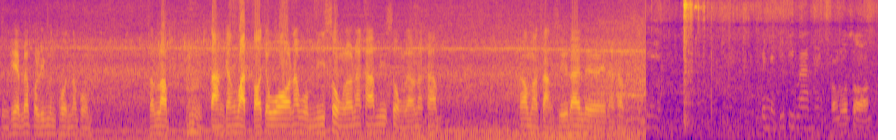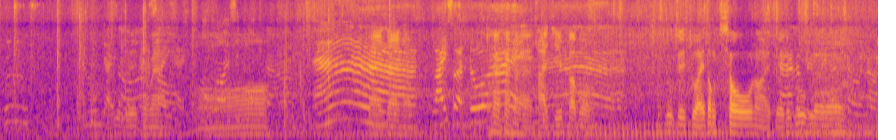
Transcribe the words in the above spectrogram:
กรุงเทพและปริมณฑลนะครับผมสำหรับต่างจังหวัดตจวนะครับผมมีส่งแล้วนะครับ มีส่งแล้วนะครับ ก็มาสั่งซื้อได้เลยนะครับ เป็นอย่างที่พี่ว่าไหมสองโลสองอืมลูกใหญ่ลูกเล็กใช่ไหมไส้ใหญ่ อ๋ออ่าใช่ใช่ครับไลฟ์สดด้วยถ่ายคลิปครับผมลูกสวยๆต้องโชว์หน่อย สวยทุกลูกเลย โชว์หน่อย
